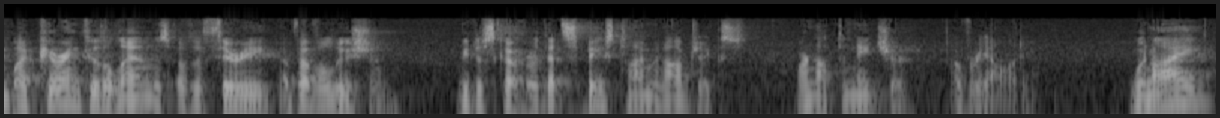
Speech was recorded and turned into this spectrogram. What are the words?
By peering through the lens of the theory of evolution, we discovered that space time and objects are not the nature of reality. When I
